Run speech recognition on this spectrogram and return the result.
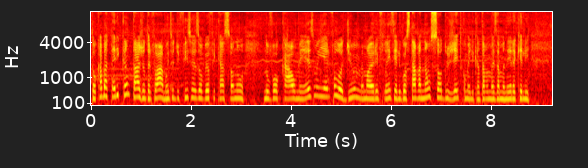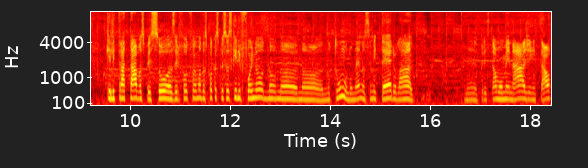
tocar bateria e cantar junto. Ele falou: "Ah, muito difícil, resolveu ficar só no, no vocal mesmo". E ele falou: "Dio é a maior influência". Ele gostava não só do jeito como ele cantava, mas da maneira que ele que ele tratava as pessoas. Ele falou que foi uma das poucas pessoas que ele foi no, no, no, no- no túmulo, né? No cemitério lá, né, prestar uma homenagem e tal.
